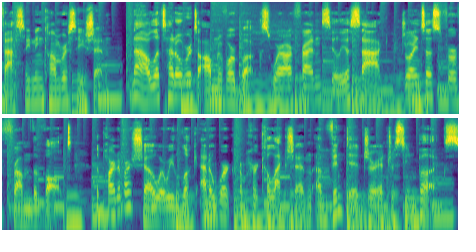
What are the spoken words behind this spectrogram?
fascinating conversation. Now let's head over to Omnivore Books, where our friend Celia Sack joins us for From the Vault, the part of our show where we look at a work from her collection of vintage or interesting books.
